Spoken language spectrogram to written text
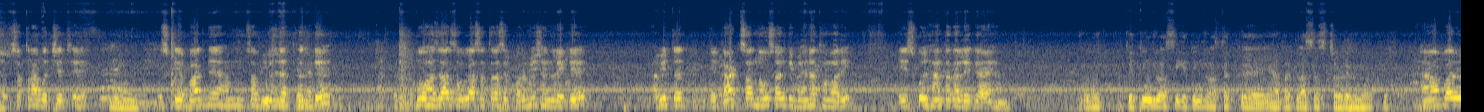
जब सत्रह बच्चे थे उसके बाद में हम सब मेहनत करके 2016-17 से परमिशन लेके अभी तक एक आठ साल नौ साल की मेहनत हमारी स्कूल यहाँ तक लेके आए हम। तो कितनी क्लास से कितनी क्लास तक यहाँ पर क्लासेस चल रहे हैं आपके? यहाँ पर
